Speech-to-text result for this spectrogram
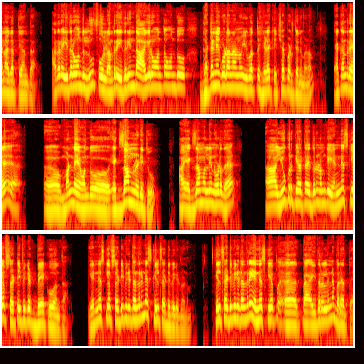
ಏನಾಗತ್ತೆ ಅಂತ. ಆದರೆ ಇದರ ಒಂದು ಲೂ ಹೋಲ್ ಅಂದರೆ ಇದರಿಂದ ಆಗಿರುವಂಥ ಒಂದು ಘಟನೆ ಕೂಡ ನಾನು ಇವತ್ತು ಹೇಳಕ್ಕೆ ಇಚ್ಛೆ ಪಡ್ತೇನೆ ಮೇಡಮ್ ಯಾಕಂದರೆ ಮೊನ್ನೆ ಒಂದು ಎಕ್ಸಾಮ್ ನಡೀತು. ಆ ಎಕ್ಸಾಮಲ್ಲಿ ನೋಡಿದೆ ಯುವಕರು ಕೇಳ್ತಾ ಇದ್ರು, ನಮಗೆ N S K F certificate ಬೇಕು ಅಂತ. N S K F certificate ಅಂದ್ರೆ skill certificate madam skill certificate ಅಂದರೆ ಎನ್ ಎಸ್ ಕೆ ಎಫ್ ಇದರಲ್ಲೇ ಬರುತ್ತೆ.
